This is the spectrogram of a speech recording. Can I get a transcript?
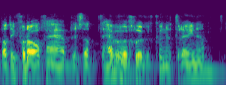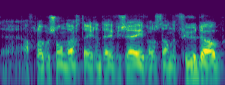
wat ik voor ogen heb. Dus dat hebben we gelukkig kunnen trainen. afgelopen zondag tegen DVC was dan de vuurdoop.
